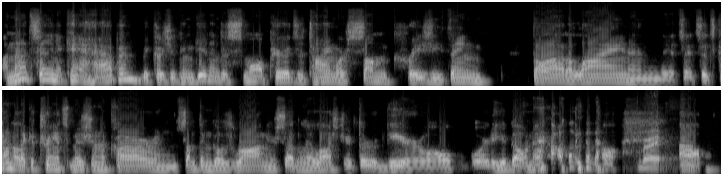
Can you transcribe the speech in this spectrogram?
I'm not saying it can't happen because you can get into small periods of time where some crazy thing thought a line and it's it's it's kind of like a transmission in a car and something goes wrong and you suddenly lost your third gear. Well, where do you go now? you know, right? Um,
